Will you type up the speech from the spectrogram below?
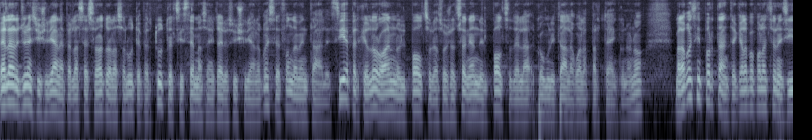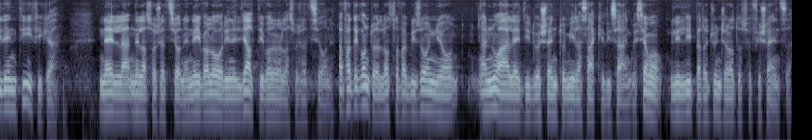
Per la Regione siciliana, per l'assessorato della salute, per tutto il sistema sanitario siciliano, questo è fondamentale, sia perché loro hanno il polso, le associazioni hanno il polso della comunità alla quale appartengono, no? ma la cosa importante è che la popolazione si identifica nella, nell'associazione, nei valori, negli alti valori dell'associazione. Fate conto che il nostro fabbisogno annuale è di 200.000 sacchi di sangue, siamo lì lì per raggiungere l'autosufficienza.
